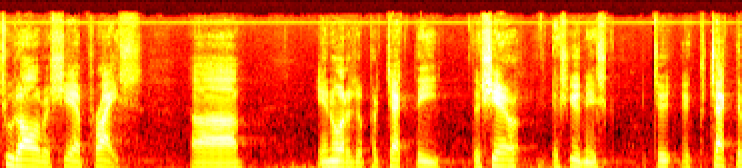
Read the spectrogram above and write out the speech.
$2 a share price uh, in order to protect the, the share, excuse me, to protect the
